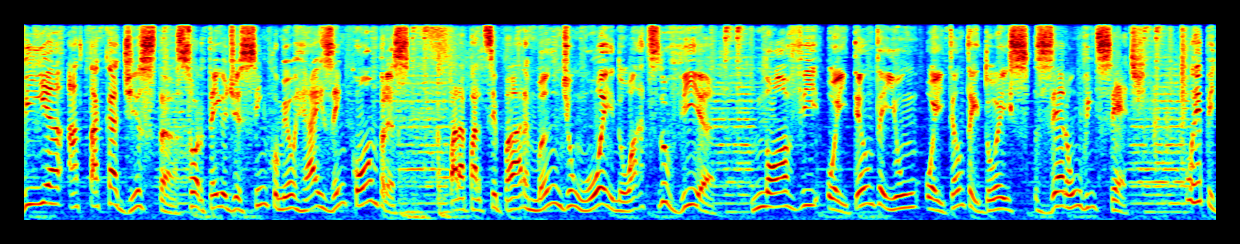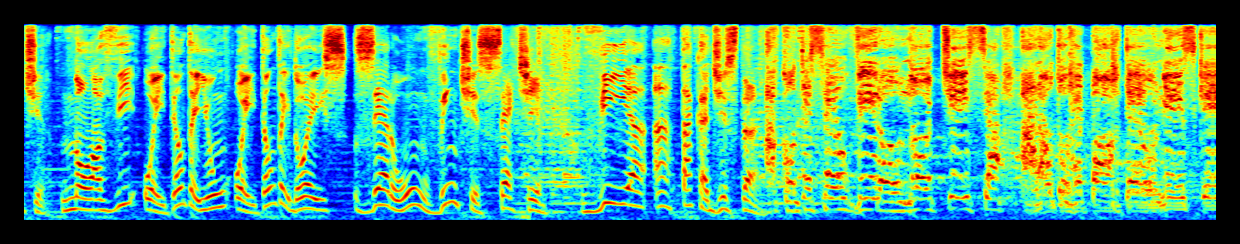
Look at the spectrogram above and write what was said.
Via Atacadista, sorteio de cinco mil reais em compras. Para participar, mande um oi no WhatsApp do Via 981 82 0127. Vou repetir: 981 82 0127. Via Atacadista. Aconteceu, virou notícia. Arauto Repórter Uniski.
